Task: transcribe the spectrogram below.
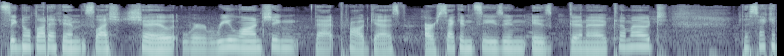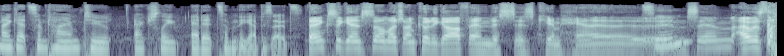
signal.fm slash show. We're relaunching that podcast. Our second season is gonna come out the second I get some time to actually edit some of the episodes. Thanks again so much. I'm Cody Goff, and this is Kim Hansen. I was like,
